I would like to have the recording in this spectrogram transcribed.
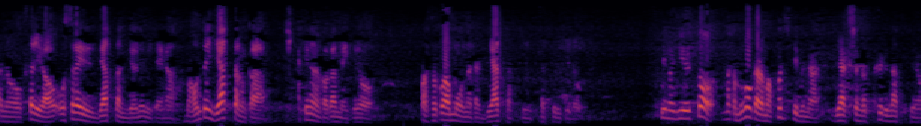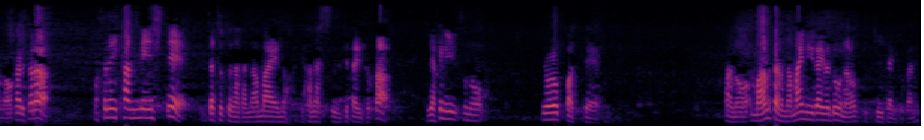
あの、二人がオーストラリアで出会ったんだよね、みたいな。まあ本当に出会ったのか、きっかけなのかわかんないけど、まあそこはもうなんか出会ったって言っちゃってるけど、っていうので言うと、なんか向こうからまあポジティブなリアクションが来るなっていうのがわかるから、まあ、それに関連して、じゃあちょっとなんか名前の話し続けたりとか、逆にその、ヨーロッパって、あの、まあ、あなたの名前の由来はどうなのって聞いたりとかね、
